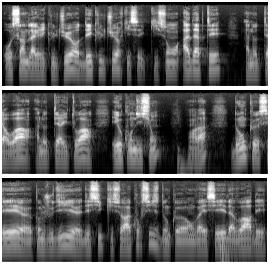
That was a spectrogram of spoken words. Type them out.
au sein de l'agriculture des cultures qui, sont adaptées à notre terroir, à notre territoire et aux conditions. Voilà. Donc euh, c'est, comme je vous dis, des cycles qui se raccourcissent. Donc on va essayer d'avoir des,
